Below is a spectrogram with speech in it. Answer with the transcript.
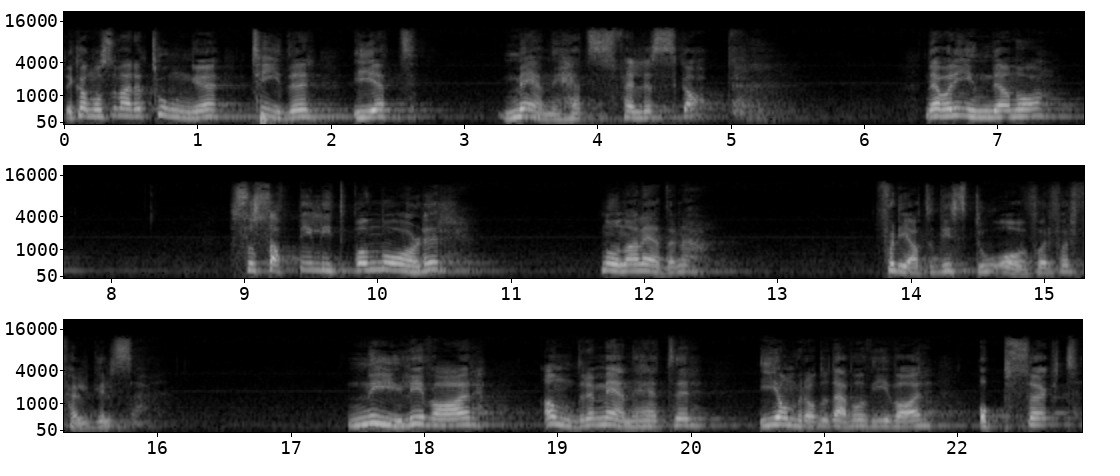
Det kan også være tunge tider i et menighetsfellesskap. Når jeg var i India nå, så satt de litt på nåler, noen av lederne, fordi at de sto overfor forfølgelse. Nylig var andre menigheter i området der hvor vi var, oppsøkt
